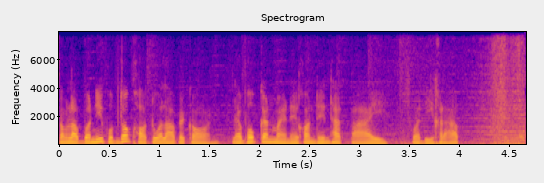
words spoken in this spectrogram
สำหรับวันนี้ผมต้องขอตัวลาไปก่อน แล้วพบกันใหม่ในคอนเทนต์ถัดไป สวัสดีครับ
